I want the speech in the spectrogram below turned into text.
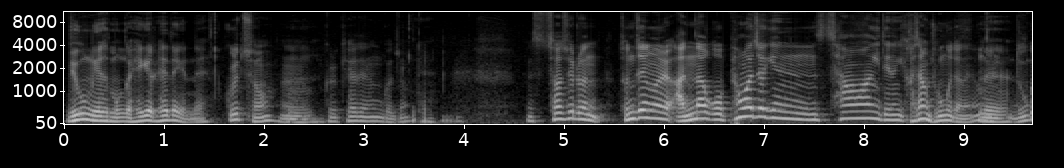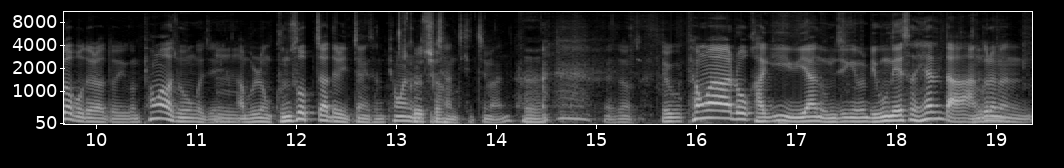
미국 내에서 뭔가 해결을 해야 되겠네. 그렇죠. 음, 그렇게 해야 되는 거죠. 그래서 사실은 전쟁을 안 나고 평화적인 상황이 되는 게 가장 좋은 거잖아요. 네. 누가 보더라도 이건 평화가 좋은 거지. 음. 아 물론 군수업자들 입장에서는 평화는 그렇죠. 좋지 않겠지만, 어. 그래서 결국 평화로 가기 위한 움직임을 미국 내에서 해야 된다. 안 그러면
